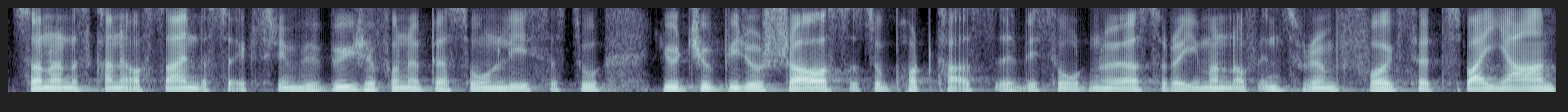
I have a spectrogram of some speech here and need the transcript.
sondern es kann ja auch sein, dass du extrem viele Bücher von einer Person liest, dass du YouTube-Videos schaust, dass du Podcast-Episoden hörst oder jemanden auf Instagram verfolgst seit zwei Jahren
